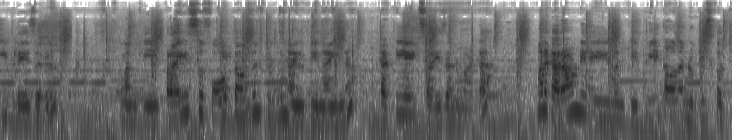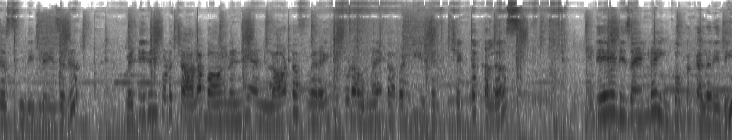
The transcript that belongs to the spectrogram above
ఈ బ్లేజర్ మనకి price four thousand two ninety nine thirty eight size అనమాట మనకు అరౌండ్ ఇది మనకి త్రీ థౌజండ్ రూపీస్కి వచ్చేస్తుంది బ్లేజర్ మెటీరియల్ కూడా చాలా బాగుందండి. అండ్ లాట్ ఆఫ్ వెరైటీ కూడా ఉన్నాయి కాబట్టి you can check the colours ఇదే డిజైన్లో ఇంకొక కలర్ ఇది.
